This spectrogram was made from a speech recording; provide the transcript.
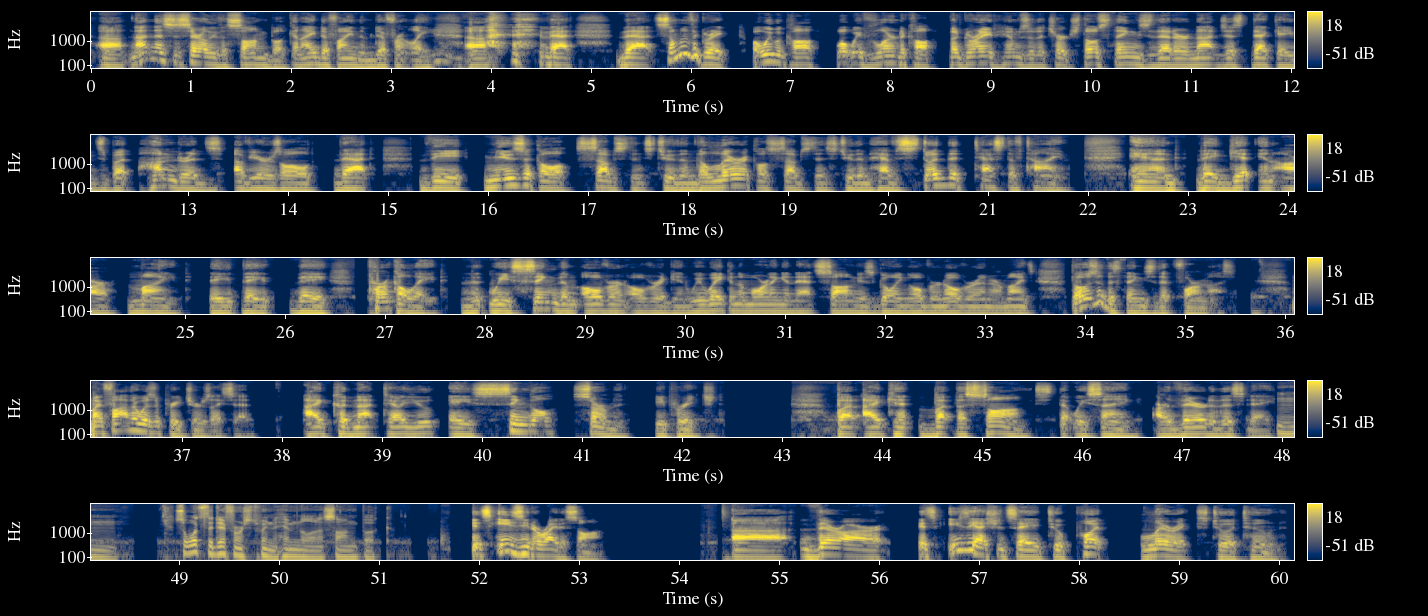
uh, not necessarily the songbook, and I define them differently. Uh, that that some of the great, what we would call, what we've learned to call the great hymns of the church, those things that are not just decades but hundreds of years old, that the musical substance to them, the lyrical substance to them, have stood the test of time, and they get in our mind. They they they percolate we sing them over and over again. We wake in the morning and that song is going over and over in our minds. Those are the things that form us. My father was a preacher, as I said. I could not tell you a single sermon he preached. But I can but the songs that we sang are there to this day. Mm. So what's the difference between a hymnal and a songbook? It's easy to write a song. Uh, there are it's easy, I should say, to put lyrics to a tune.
